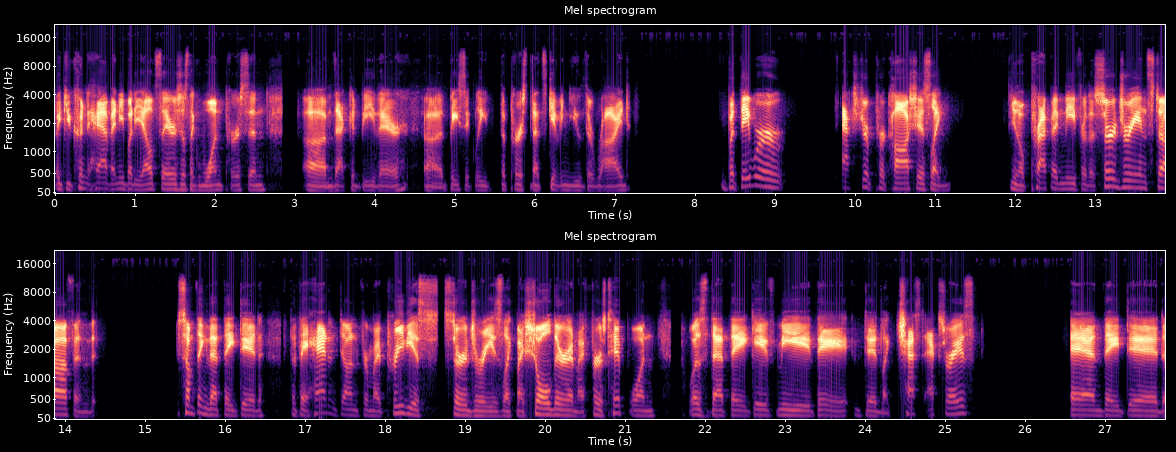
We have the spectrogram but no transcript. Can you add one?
Like you couldn't have anybody else there. It's just like one person um, that could be there. Uh, basically, the person that's giving you the ride. But they were extra precautious, like you know, prepping me for the surgery and stuff, and something that they did that they hadn't done for my previous surgeries, like my shoulder and my first hip one, was that they gave me they did like chest X-rays and they did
